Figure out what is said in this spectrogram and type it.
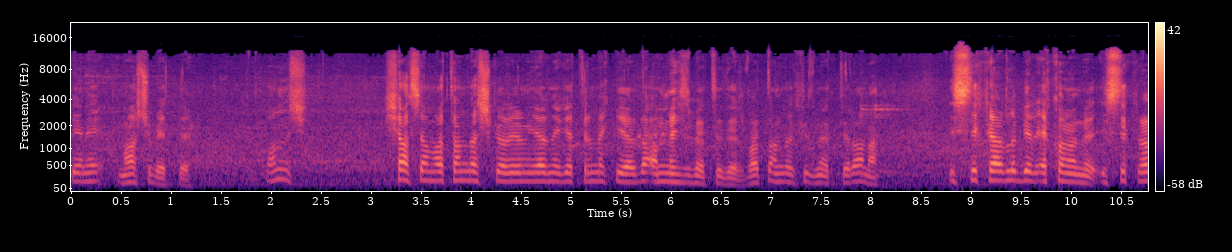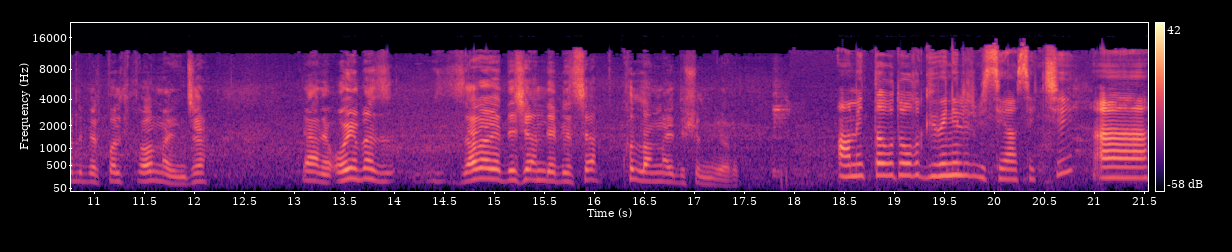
beni mahcup etti. Onun için şahsen vatandaş görevimi yerine getirmek bir yerde amme hizmetidir. Vatandaş hizmettir ama istikrarlı bir ekonomi, istikrarlı bir politika olmayınca yani oyuma zarar edeceğini de bilsem kullanmayı düşünmüyorum. Ahmet Davutoğlu güvenilir bir siyasetçi. Ee,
